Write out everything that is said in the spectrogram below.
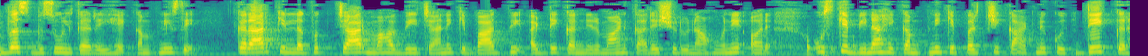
बस वसूल कर रही है। कंपनी से करार के लगभग चार माह बीत जाने के बाद भी अड्डे का निर्माण कार्य शुरू न होने और उसके बिना ही कंपनी के पर्ची काटने को देखकर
